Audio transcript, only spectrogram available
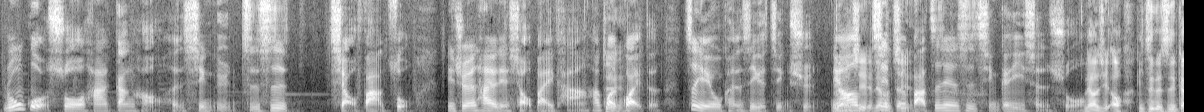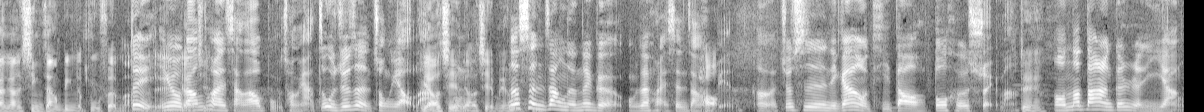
如果说他刚好很幸运，只是小发作。你觉得他有点小白卡，他怪怪的，这也有可能是一个警讯。你要记得把这件事情跟医生说。了解哦，你这个是刚刚心脏病的部分嘛？对，因为我刚刚突然想到要补充一下，这我觉得这很重要啦。了解了解，没问题。那肾脏的那个，我们再回来肾脏那边。嗯，就是你刚刚有提到多喝水嘛？对。哦，那当然跟人一样，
